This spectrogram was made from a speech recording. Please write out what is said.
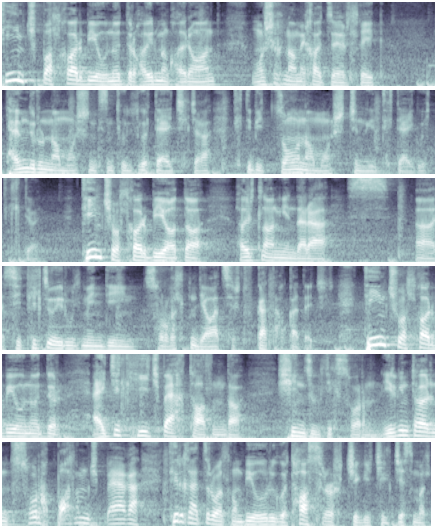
Тийм ч болохоор би өнөөдөр 2020 онд унших номынхоо зорилгыг 54 ном уншина гэсэн төлөвлөгөөтэй ажиллаж байгаа. Гэхдээ би 100 ном уншчихна гэдэгтээ айгүй итгэлтэй байна. Тийм ч болохоор би одоо 2-7 хоногийн дараа сэтгэл зүйн эрүүл мэндийн сургалтанд яваад сертификат авах гээд ажиллаж. Тийм ч болохоор би өнөөдөр ажил хийж байх тоолондоо шин зүйлийг сурна. Иргэн тойронд сурах боломж байгаа. Тэр газар болгон би өөрийгөө тоосрогч гэж хэлжсэн бол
